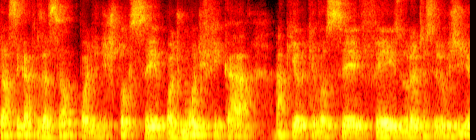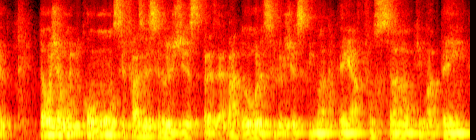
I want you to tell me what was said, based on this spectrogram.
Então a cicatrização pode distorcer, pode modificar aquilo que você fez durante a cirurgia. Então hoje é muito comum se fazer cirurgias preservadoras, cirurgias que mantêm a função, que mantêm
